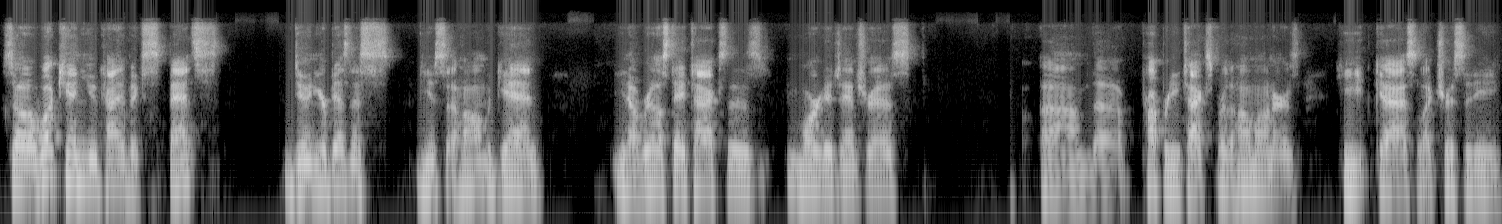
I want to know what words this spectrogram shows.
so, what can you kind of expense doing your business use at home? Again, you know, real estate taxes, mortgage interest, um, the property tax for the homeowners, heat, gas, electricity.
